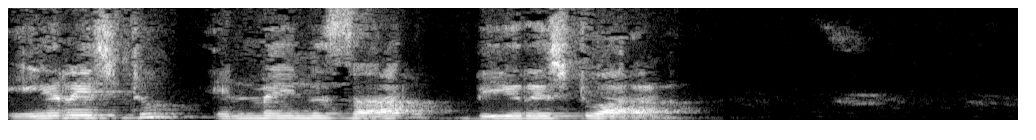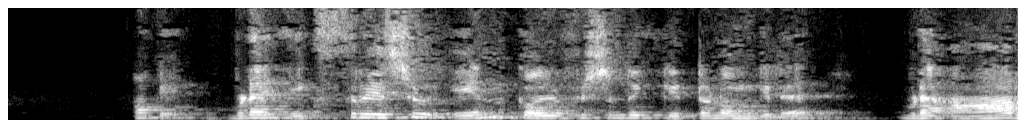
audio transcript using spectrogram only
a raise to n minus r b raise to r ആണ്. ഓക്കെ ഇവിടെ x raise to n coefficient കിട്ടണമെങ്കിൽ ഇവിടെ ആർ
